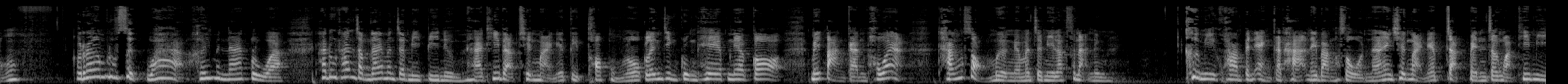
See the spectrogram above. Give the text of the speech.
งเริ่มรู้สึกว่าเฮ้ยมันน่ากลัว ถ้าทุกท่านจำได้มันจะมีปีหนึ่งนะคะที่แบบเชียงใหม่เนี่ยติดท็อปของโลกแล้วจริงกรุงเทพเนี่ยก็ไม่ต่างกัน เพราะว่าทั้งสองเมืองเนี่ยมันจะมีลักษณะหนึ่งคือมีความเป็นแอ่งกระทะในบางโซนนะอย่างเชียงใหม่เนี่ยจัดเป็นจังหวัดที่มี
